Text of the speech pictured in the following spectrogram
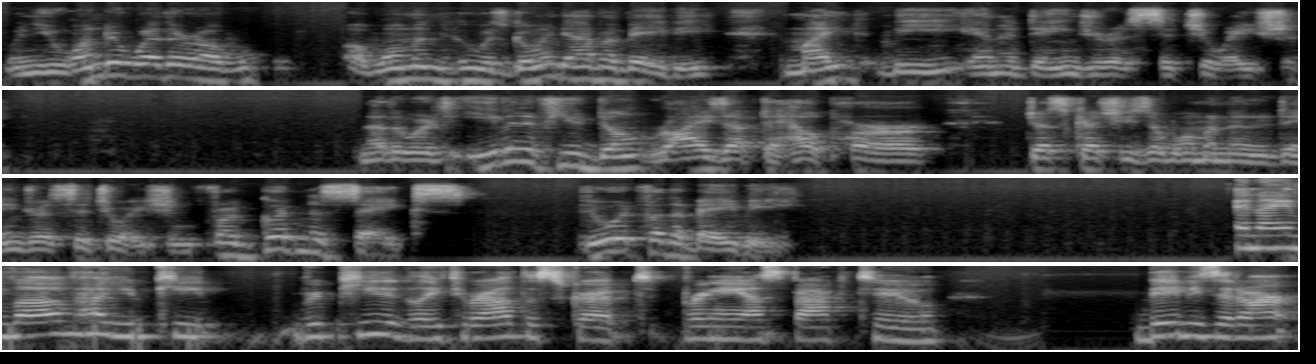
when you wonder whether a, a woman who is going to have a baby might be in a dangerous situation. In other words, even if you don't rise up to help her just because she's a woman in a dangerous situation, for goodness sakes, do it for the baby. And I love how you keep repeatedly throughout the script bringing us back to babies that aren't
